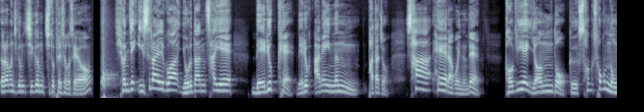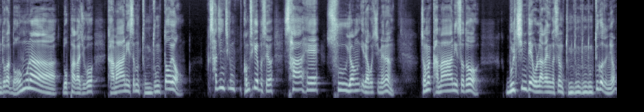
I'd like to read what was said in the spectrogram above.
여러분 지금 지금 지도 펼쳐 보세요. 현재 이스라엘과 요르단 사이에 내륙해, 내륙 안에 있는 바다죠. 사해라고 있는데 거기에 염도, 그 소, 소금 농도가 너무나 높아가지고 가만히 있으면 둥둥 떠요. 사진 지금 검색해 보세요. 사해 수영이라고 치면은 정말 가만히 있어도 물침대에 올라가 있는 것처럼 둥둥둥둥 뜨거든요.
